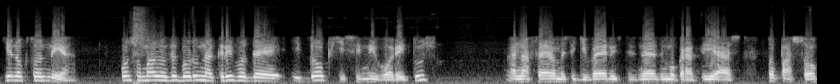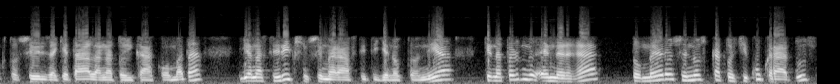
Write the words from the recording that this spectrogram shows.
γενοκτονία. Πόσο μάλλον δεν μπορούν να κρύβονται οι ντόπιοι συνήγοροι τους αναφέρομαι στην κυβέρνηση της Νέας Δημοκρατίας, το ΠΑΣΟΚ, το ΣΥΡΙΖΑ και τα άλλα ανατοϊκά κόμματα, για να στηρίξουν σήμερα αυτή τη γενοκτονία και να παίρνουν ενεργά το μέρος ενός κατοχικού κράτους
